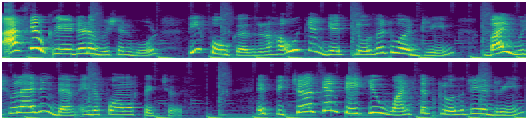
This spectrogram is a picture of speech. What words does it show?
as you have created a vision board, we focused on how we can get closer to our dream by visualizing them in the form of pictures. If pictures can take you one step closer to your dream,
